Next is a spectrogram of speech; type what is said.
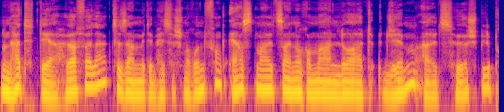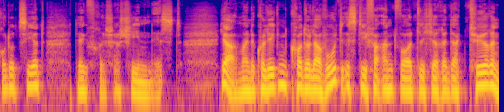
Nun hat der Hörverlag zusammen mit dem Hessischen Rundfunk erstmals seinen Roman Lord Jim als Hörspiel produziert, der frisch erschienen ist. Ja, meine Kollegin Cordula Huth ist die verantwortliche Redakteurin.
